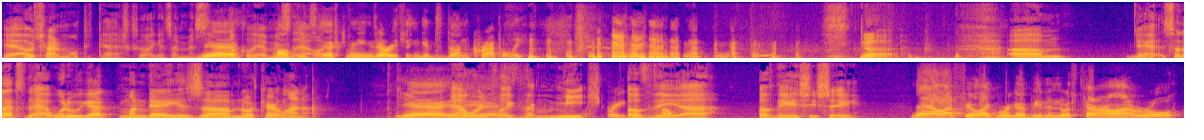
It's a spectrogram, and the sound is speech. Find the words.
Yeah, I was trying to multitask, so I guess I missed. Yeah. luckily, I missed that one. multitask means everything gets done crappily. Um, yeah, so that's that. What do we got? Monday is um, North Carolina. yeah. yeah now we're yeah. into like the meat straight of the up. uh, of the ACC. Now I feel like we're going to be the North Carolina role.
